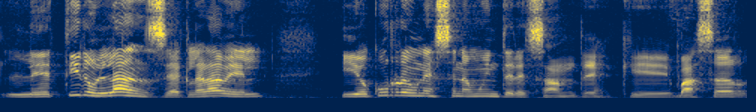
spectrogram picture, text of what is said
le tira un lance a Clarabel y ocurre una escena muy interesante que va a ser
